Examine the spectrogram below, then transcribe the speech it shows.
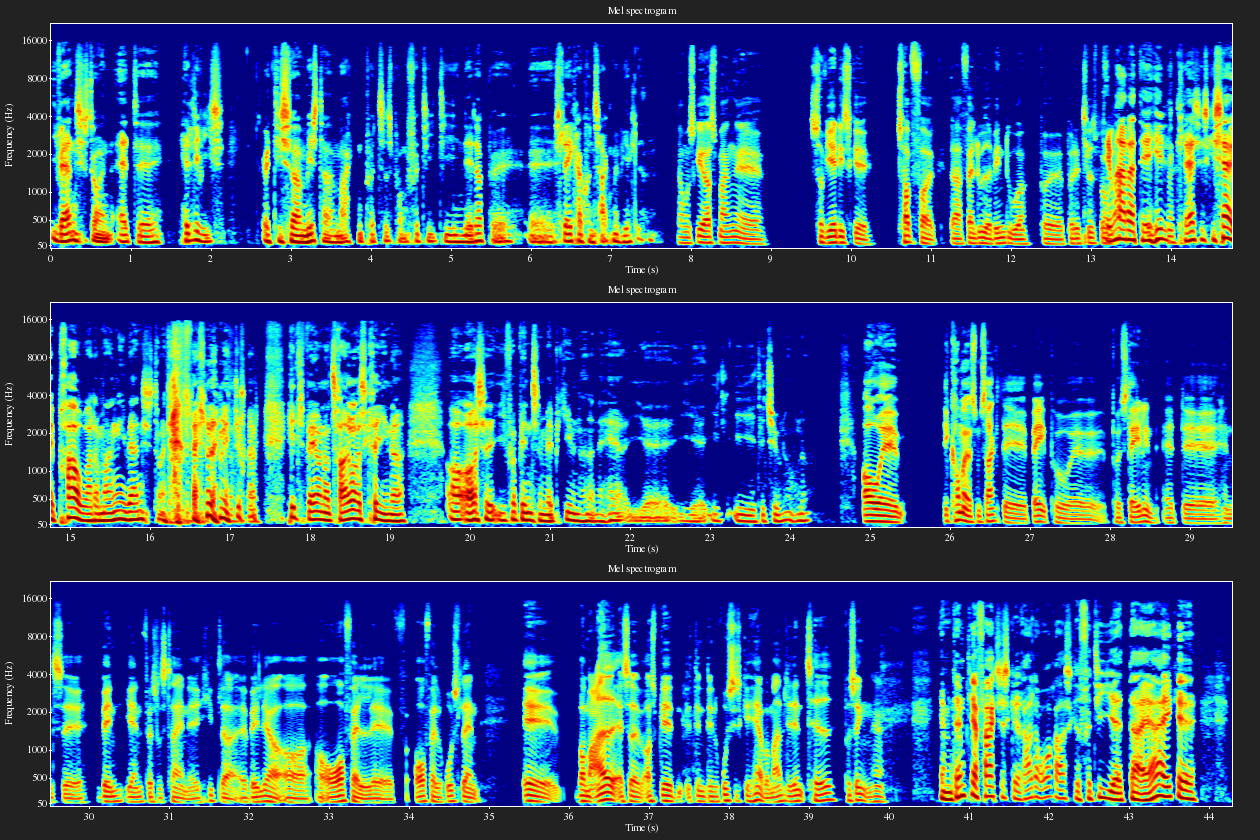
i verdenshistorien, at øh, heldigvis, at de så mister magten på et tidspunkt, fordi de netop øh, øh, slet ikke har kontakt med virkeligheden. Der er måske også mange øh, sovjetiske topfolk, der er faldet ud af vinduer på, på det tidspunkt. Det var der, det er helt klassisk. Især i Prag var der mange i verdenshistorien, der er faldet ud af vinduer. helt tilbage under 30-årskrigen, og, og også i forbindelse med begivenhederne her i, øh, i, øh, i, i det 20. århundrede. Og øh, det kommer jo som sagt øh, bag på, øh, på Stalin, at øh, hans øh, ven i anførselstegn øh, Hitler øh, vælger at, at overfalde, øh, overfalde Rusland. Øh, hvor meget, altså også bliver den, den russiske her, hvor meget bliver den taget på sengen her? Jamen, den bliver faktisk øh, ret overrasket, fordi at der er ikke øh,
